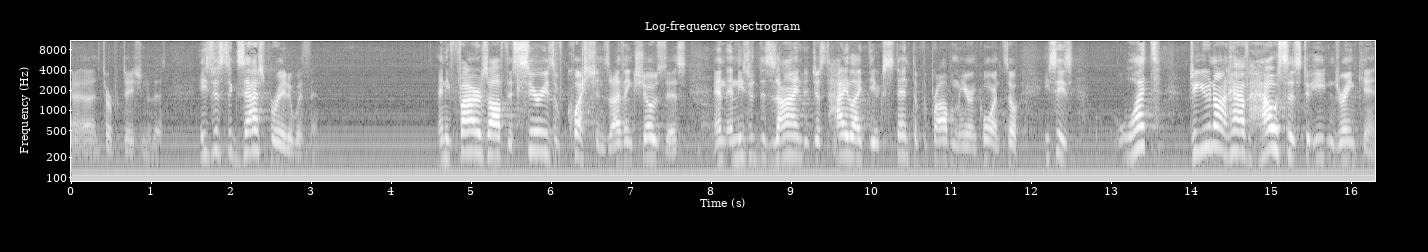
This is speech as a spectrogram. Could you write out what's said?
uh, interpretation of this. He's just exasperated with him. And he fires off this series of questions that I think shows this. And, and these are designed to just highlight the extent of the problem here in Corinth. So he says, What? Do you not have houses to eat and drink in?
